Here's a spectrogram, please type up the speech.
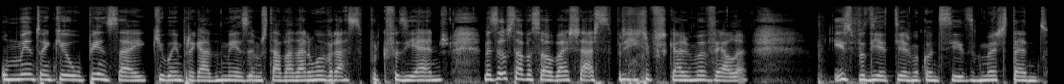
o momento em que eu pensei que o empregado de mesa me estava a dar um abraço porque fazia anos, mas ele estava só a baixar-se para ir buscar uma vela. Isso podia ter-me acontecido, mas tanto.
